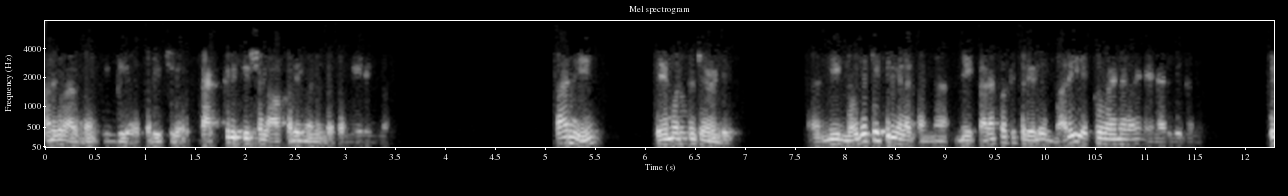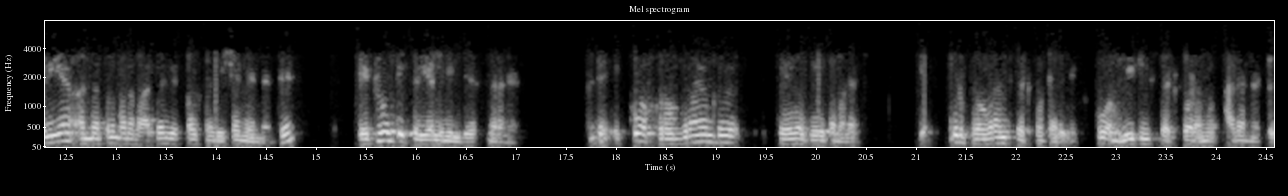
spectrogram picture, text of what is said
అని కూడా అర్థం ఇంగ్లీష్ ఒక రీచ్లో సాక్రిఫిషియల్ ఆఫరింగ్ అని ఉంది ఒక మీనింగ్లో. కానీ ఏమర్థం చేయండి నీ మొదటి క్రియల కన్నా నీ కడపటి క్రియలు మరీ ఎక్కువైనవని నేను అడుగుతాను. క్రియ అన్నప్పుడు మనం అర్థం చేసుకోవాల్సిన విషయం ఏంటంటే ఎటువంటి క్రియలు వీళ్ళు చేస్తున్నారని. అంటే ఎక్కువ ప్రోగ్రామ్డ్ సేవ జీవితం అన్నట్టు ఎప్పుడు ప్రోగ్రామ్స్ పెట్టుకుంటారు ఎక్కువ మీటింగ్స్ పెట్టుకోవడము అదన్నట్టు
